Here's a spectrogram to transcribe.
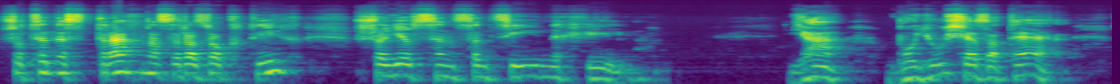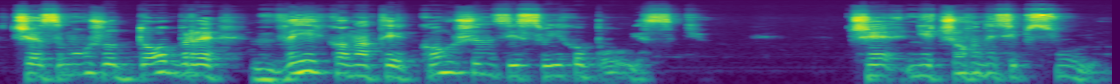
що це не страх на зразок тих, що є в сенсаційних фільмах. Я боюся за те, чи зможу добре виконати кожен зі своїх обов'язків, чи нічого не зіпсую,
